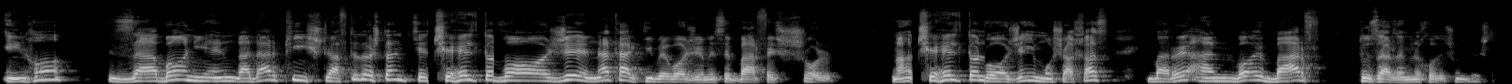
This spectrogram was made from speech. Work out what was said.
اینها زبانی انقدر پیشرفته داشتن که چهل تا واژه نه ترکیب واژه مثل برف شل. نه چهل تا واژه مشخص برای انواع برف تو سرزمین خودشون داشتن.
